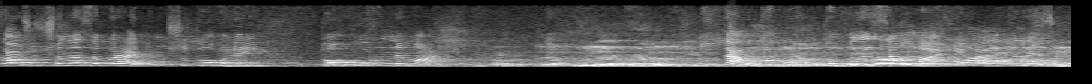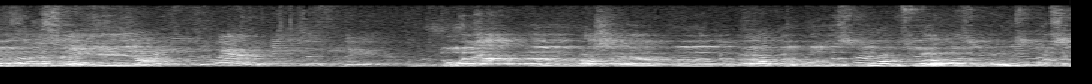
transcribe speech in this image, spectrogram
кажуть, що нас забирають, тому що договорів договору немає. Ну, Ну так, ну, думку ну були загальні, а Можна вони верхня частина. доля е, ваша е. Ви будете співпрацювати в законний спосіб,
